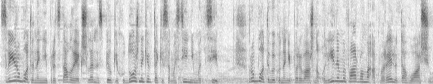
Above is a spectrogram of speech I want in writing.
Свої роботи на ній представили як члени спілки художників, так і самостійні митці. Роботи виконані переважно олійними фарбами, акварелю та гуашю.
